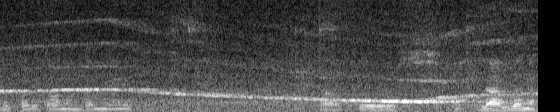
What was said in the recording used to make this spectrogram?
nagpalit ako ng damit. Tapos, larga na.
